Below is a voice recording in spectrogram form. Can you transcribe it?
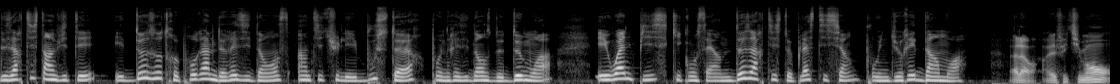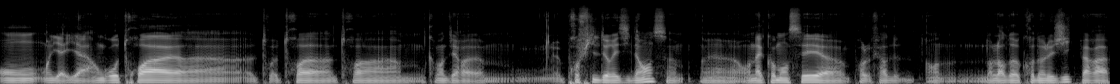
des artistes invités et deux autres programmes de résidence intitulés Booster pour une résidence de deux mois et One Piece qui concerne deux artistes plasticiens pour une durée d'un mois. Alors, effectivement, il y, a en gros trois, euh, euh, profils de résidence. Euh, on a commencé, pour le faire dans l'ordre chronologique, par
